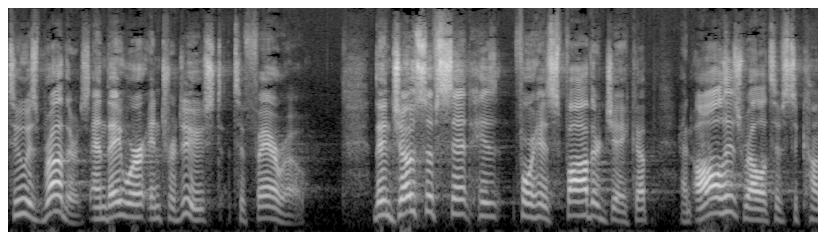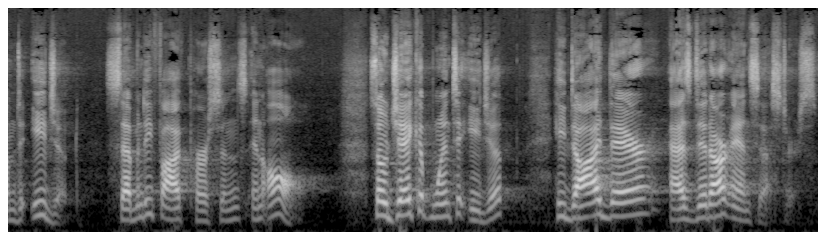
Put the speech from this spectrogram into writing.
to his brothers, and they were introduced to Pharaoh. Then Joseph sent his, for his father Jacob and all his relatives to come to Egypt, 75 persons in all. So Jacob went to Egypt. He died there, as did our ancestors.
